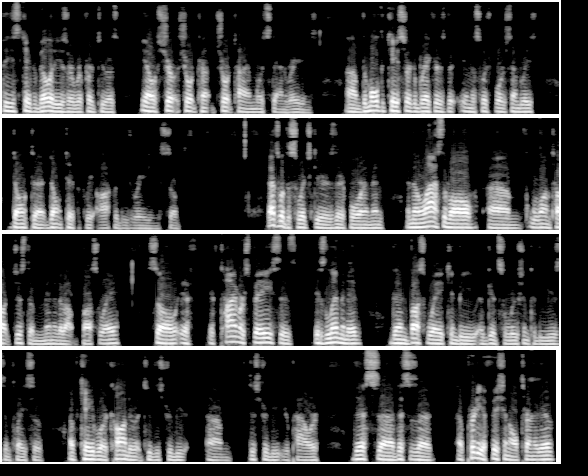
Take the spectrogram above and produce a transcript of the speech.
these capabilities are referred to as you know short short short time withstand ratings. Um, the molded-case circuit breakers that in the switchboard assemblies don't uh, don't typically offer these ratings. So that's what the switchgear is there for. And then, and then last of all, um, we want to talk just a minute about busway. So if, if time or space is, is limited, then busway can be a good solution to be used in place of, of cable or conduit to distribute, um, distribute your power. This, uh, this is a, a pretty efficient alternative,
